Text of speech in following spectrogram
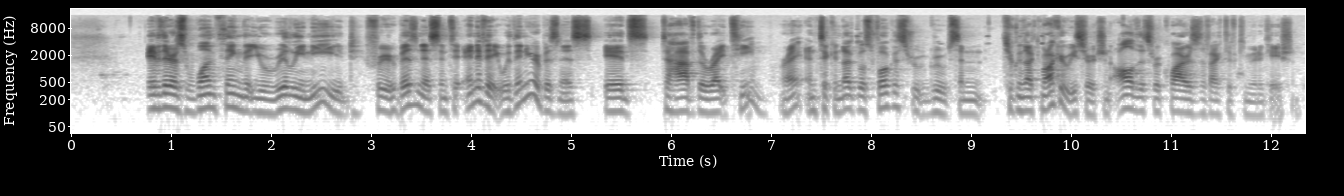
if there's one thing that you really need for your business and to innovate within your business, it's to have the right team, right? And to conduct those focus groups and to conduct market research. And all of this requires effective communication.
